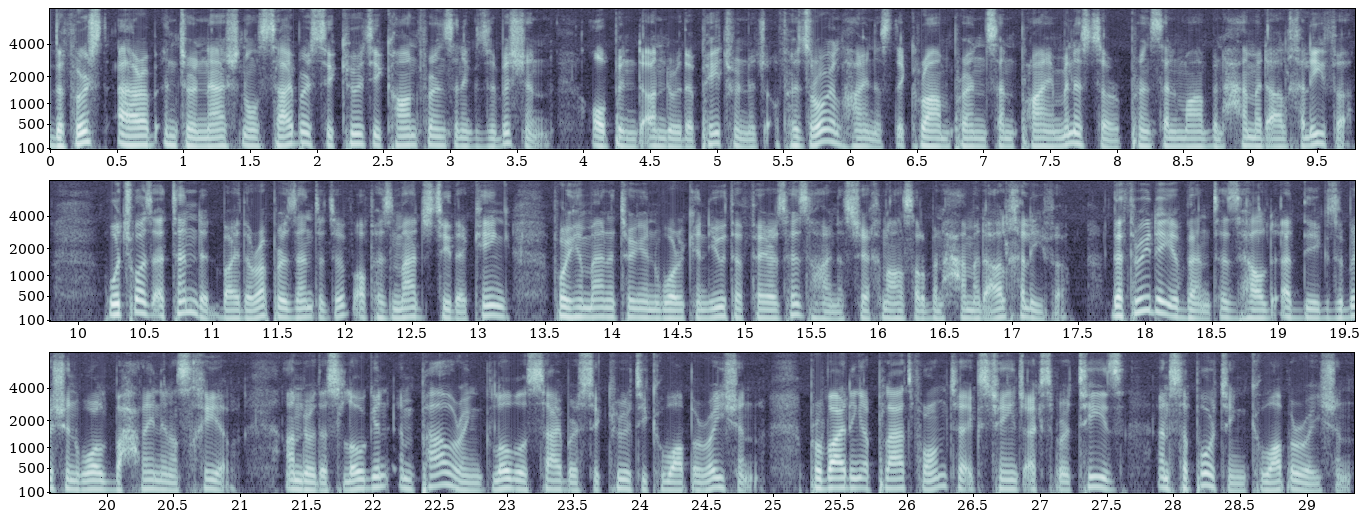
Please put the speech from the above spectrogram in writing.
The first Arab International Cybersecurity Conference and Exhibition opened under the patronage of His Royal Highness the Crown Prince and Prime Minister Prince Salman bin Hamad Al Khalifa, which was attended by the representative of His Majesty the King for Humanitarian Work and Youth Affairs His Highness Sheikh Nasser bin Hamad Al Khalifa. The three day event is held at the exhibition World Bahrain in Sakhir under the slogan Empowering Global Cybersecurity Cooperation, providing a platform to exchange expertise and supporting cooperation.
